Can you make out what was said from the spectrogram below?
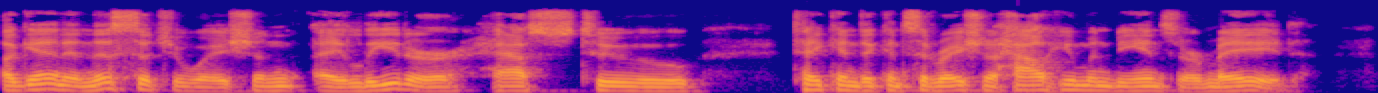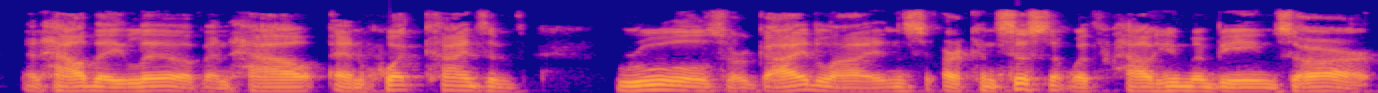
Again, in this situation, a leader has to take into consideration how human beings are made and how they live and how and what kinds of rules or guidelines are consistent with how human beings are.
